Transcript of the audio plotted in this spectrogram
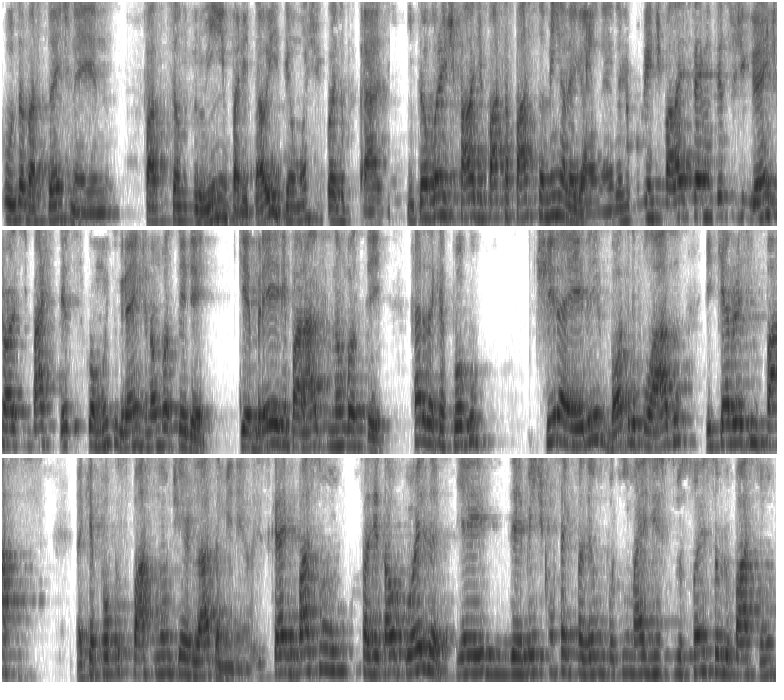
usa bastante, né? O fato de ser um número ímpar e tal, e tem um monte de coisa por trás. Então, quando a gente fala de passo a passo, também é legal, né? Daqui a pouco a gente vai lá e escreve um texto gigante, olha assim, esse texto ficou muito grande, não gostei dele. Quebrei ele em parágrafos, não gostei. Cara, daqui a pouco, tira ele, bota ele pro lado e quebra isso em passos. Daqui a pouco os passos vão te ajudar também, né? Escreve passo 1, um, fazer tal coisa, e aí, de repente, consegue fazer um pouquinho mais de instruções sobre o passo 1. Um.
